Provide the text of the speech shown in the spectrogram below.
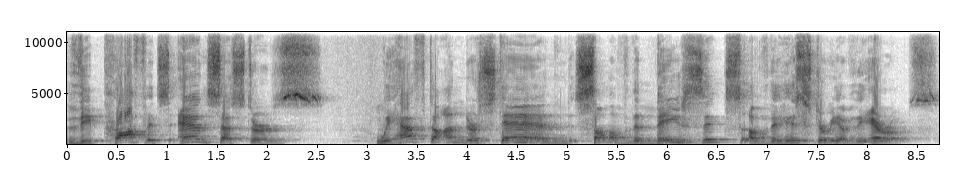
the prophet's ancestors, we have to understand some of the basics of the history of the Arabs.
